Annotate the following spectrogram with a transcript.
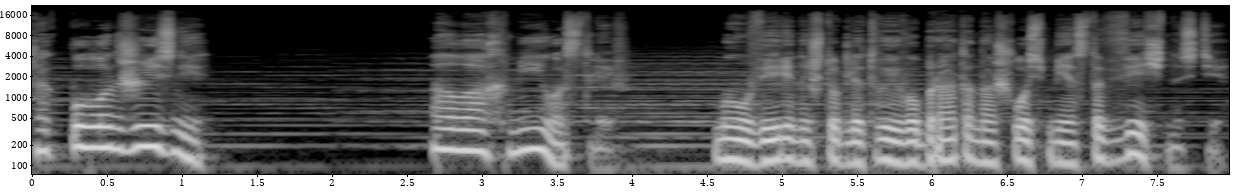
так полон жизни». Аллах милостлив. Мы уверены, что для твоего брата нашлось место в вечности.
